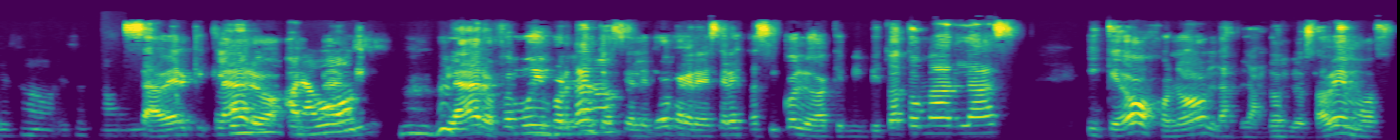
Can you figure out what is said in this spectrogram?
eso, eso está Saber que, claro, para vos. claro, fue muy importante. O sea, le tengo que agradecer a esta psicóloga que me invitó a tomarlas y que, ojo, ¿no? Las, las dos lo sabemos,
